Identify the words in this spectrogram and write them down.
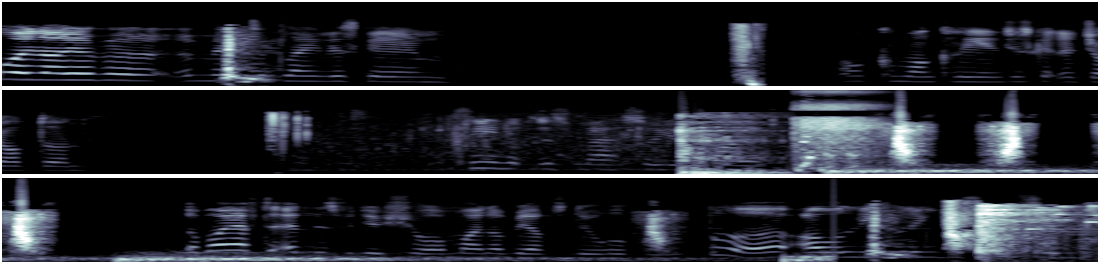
why did I ever admit to playing this game? Oh, come on, clean. Just get the job done. Clean up this mess or you're. I might have to end this video short. I might not be able to do all of them, but I will leave a link in the description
